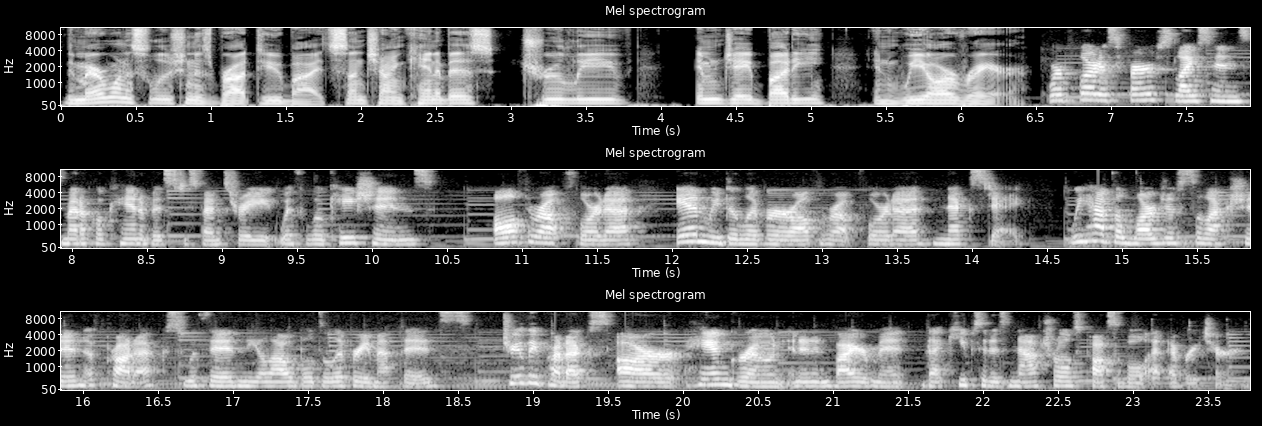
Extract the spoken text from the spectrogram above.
The marijuana solution is brought to you by Sunshine Cannabis, Trulieve, MJ Buddy, and We Are Rare. We're Florida's first licensed medical cannabis dispensary with locations all throughout Florida, and we deliver all throughout Florida next day. We have the largest selection of products within the allowable delivery methods. Trulieve products are hand grown in an environment that keeps it as natural as possible at every turn.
